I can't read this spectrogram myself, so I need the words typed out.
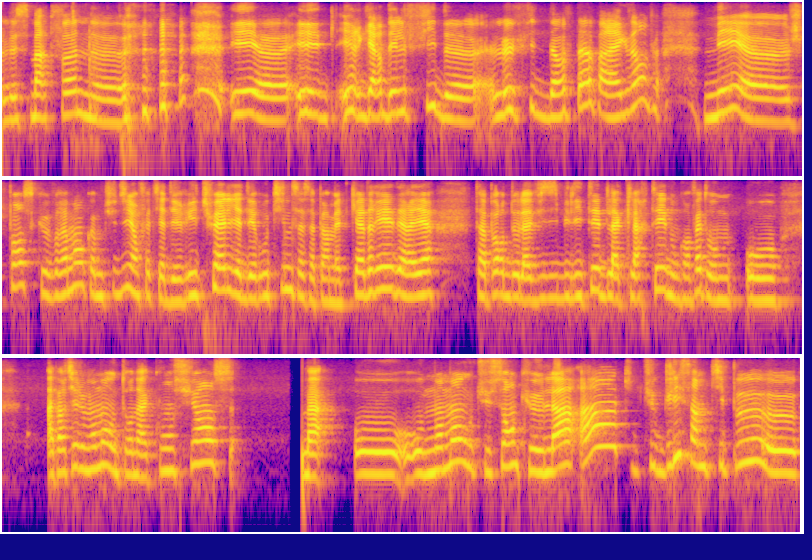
le smartphone et, et, regarder le feed, le feed d'Insta par exemple. Mais je pense que vraiment, comme tu dis, en fait, il y a des rituels, il y a des routines, ça, ça permet de cadrer. Derrière, tu apportes de la visibilité, de la clarté. Donc en fait, au, à partir du moment où tu en as conscience, bah, au, moment où tu sens que là, ah, tu, glisses un petit peu euh,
